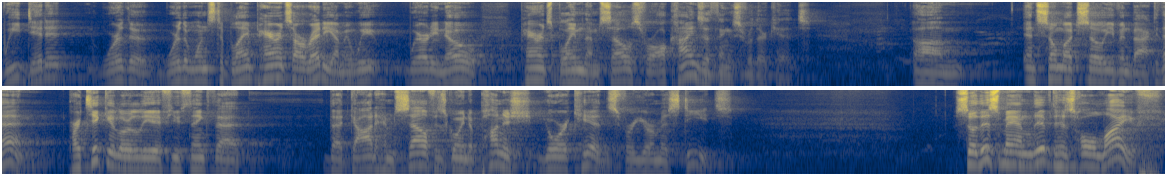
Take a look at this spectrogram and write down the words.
We did it. We're the, we're the ones to blame. Parents already, I mean, we, we already know parents blame themselves for all kinds of things for their kids. Um, and so much so even back then, particularly if you think that, that God Himself is going to punish your kids for your misdeeds. So this man lived his whole life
